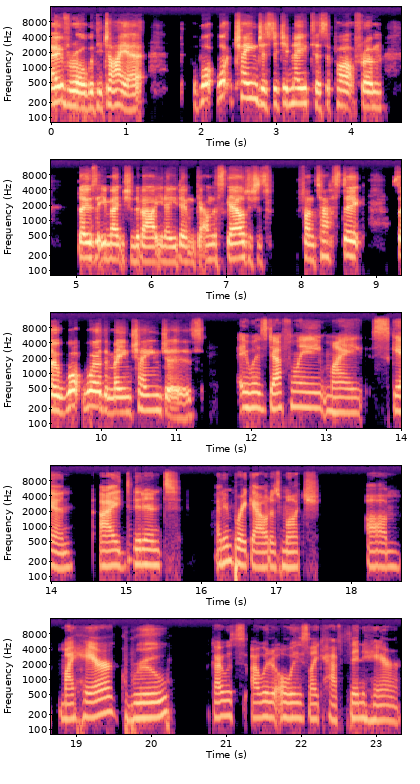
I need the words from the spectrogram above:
overall with your diet, what, what changes did you notice apart from those that you mentioned about, you know, you don't get on the scales, which is fantastic. So, what were the main changes? it was definitely my skin i didn't i didn't break out as much um my hair grew like i was i would always like have thin hair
